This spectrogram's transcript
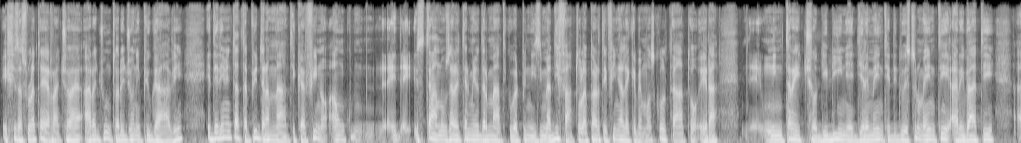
è scesa sulla terra, cioè ha raggiunto regioni più gravi ed è diventata più drammatica fino a un... è, strano usare il termine drammatico per Pennisi, ma di fatto la parte finale che abbiamo ascoltato era eh, un intreccio di linee, di elementi di due strumenti arrivati a,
